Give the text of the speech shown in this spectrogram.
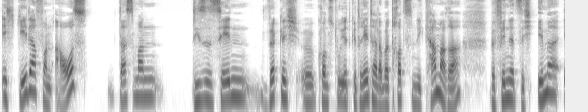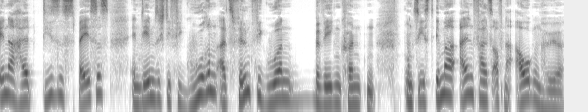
ich gehe davon aus, dass man diese Szenen wirklich äh, konstruiert gedreht hat, aber trotzdem die Kamera befindet sich immer innerhalb dieses Spaces, in dem sich die Figuren als Filmfiguren bewegen könnten. Und sie ist immer allenfalls auf einer Augenhöhe.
